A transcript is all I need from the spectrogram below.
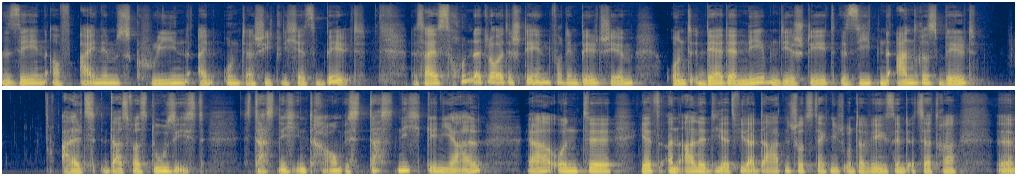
sehen auf einem Screen ein unterschiedliches Bild. Das heißt, 100 Leute stehen vor dem Bildschirm und der, der neben dir steht, sieht ein anderes Bild als das, was du siehst. Ist das nicht ein Traum? Ist das nicht genial? Ja, und äh, jetzt an alle, die jetzt wieder datenschutztechnisch unterwegs sind, etc., äh,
